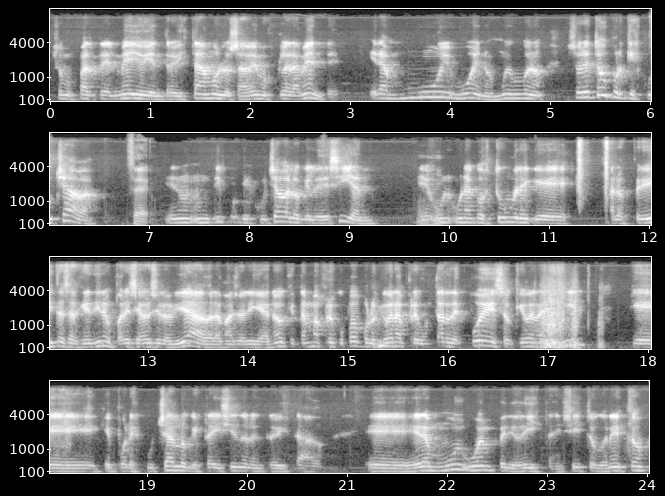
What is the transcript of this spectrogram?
somos parte del medio y entrevistamos lo sabemos claramente. Era muy bueno, muy bueno. Sobre todo porque escuchaba. Sí. Era un, un tipo que escuchaba lo que le decían. Eh, un- una costumbre que a los periodistas argentinos parece haberse olvidado la mayoría, ¿no? Que están más preocupados por lo que van a preguntar después o qué van a decir que, que por escuchar lo que está diciendo el entrevistado. Eh, era muy buen periodista, insisto con esto,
